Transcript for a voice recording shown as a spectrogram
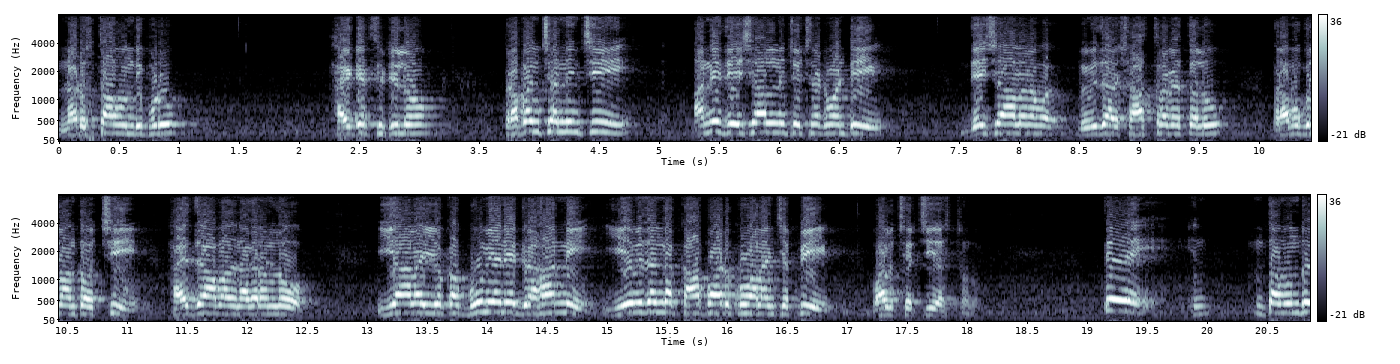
నడుస్తూ ఉంది ఇప్పుడు. హైటెక్ సిటీలో ప్రపంచం నుంచి అన్ని దేశాల నుంచి వచ్చినటువంటి దేశాల వివిధ శాస్త్రవేత్తలు ప్రముఖులంతా వచ్చి హైదరాబాద్ నగరంలో ఇవాళ ఈ యొక్క భూమి అనే గ్రహాన్ని ఏ విధంగా కాపాడుకోవాలని చెప్పి వాళ్ళు చర్చ చేస్తున్నారు. అయితే ఇంతకుముందు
